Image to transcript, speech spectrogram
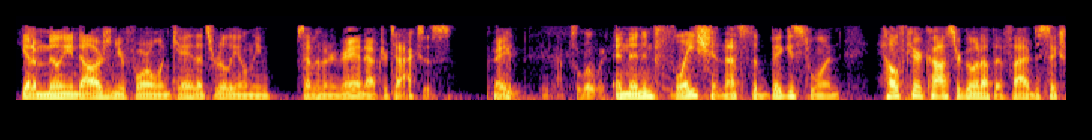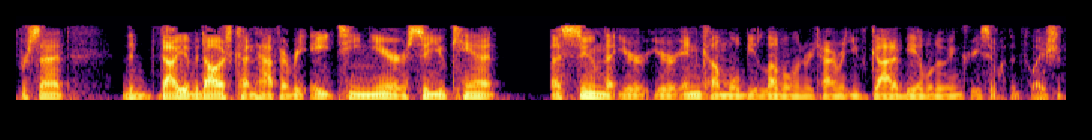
you got a million dollars in your 401k. That's really only 700 grand after taxes, right? Absolutely. And then inflation. That's the biggest one. Healthcare costs are going up at five to six percent. The value of a dollar is cut in half every 18 years. So you can't assume that your your income will be level in retirement. You've got to be able to increase it with inflation.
